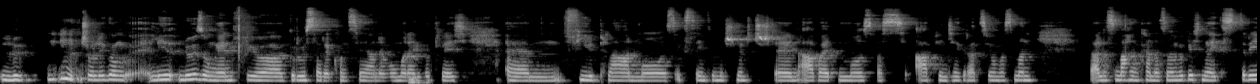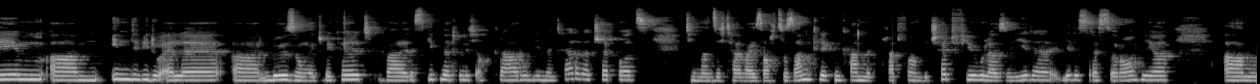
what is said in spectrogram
Entschuldigung, Lösungen für größere Konzerne, wo man dann mhm. wirklich ähm, viel planen muss, extrem viel mit Schnittstellen arbeiten muss, was API-Integration, was man alles machen kann, dass man wirklich eine extrem ähm, individuelle äh, Lösung entwickelt, weil es gibt natürlich auch klar rudimentärere Chatbots, die man sich teilweise auch zusammenklicken kann mit Plattformen wie Chatfuel, also jede, jedes Restaurant hier ähm,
